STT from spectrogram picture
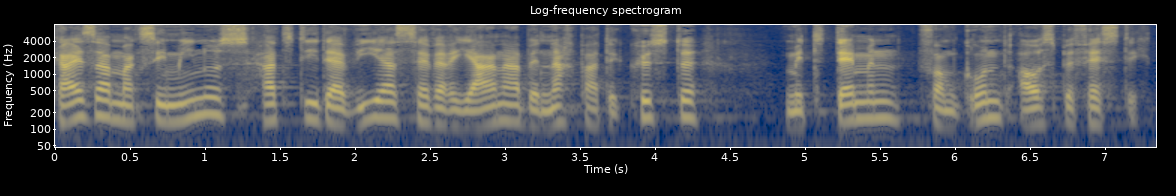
Kaiser Maximinus hat die der Via Severiana benachbarte Küste mit Dämmen vom Grund aus befestigt.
